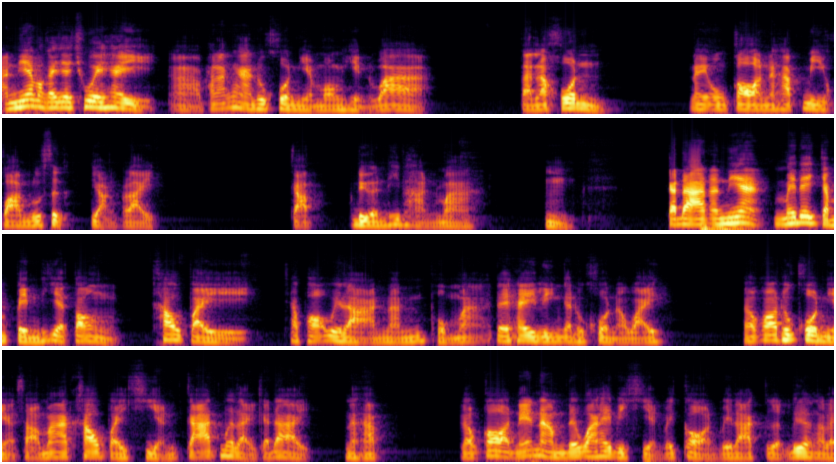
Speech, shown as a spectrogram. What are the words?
อันเนี้ยมันก็จะช่วยให้อ่าพนักงานทุกคนเนี่ยมองเห็นว่าแต่ละคนในองค์กรนะครับ มีความรู้สึกอย่างไร กับเดือนที่ผ่านมา อืม กระดานอันเนี้ยไม่ได้จำเป็นที่จะต้องเข้าไปเฉพาะเวลานั้น ผมได้ให้ลิงก์กับทุกคนเอาไว้ แล้วก็ทุกคนเนี่ยสามารถเข้าไปเขียนการ์ดเมื่อไหร่ก็ได้นะครับ แล้วก็แนะนำด้วยว่าให้ไปเขียนไว้ก่อน เวลาเกิดเรื่องอะไร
